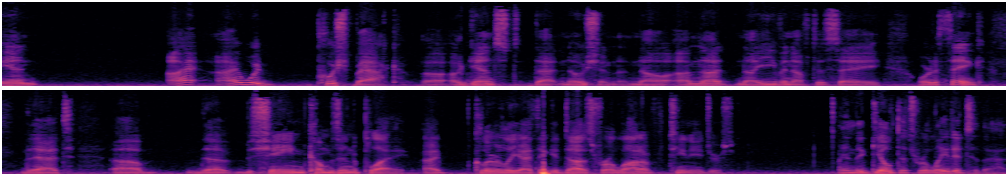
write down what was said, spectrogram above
and I, I would push back uh, against that notion. Now, I'm not naive enough to say or to think that uh, the shame comes into play. I clearly I think it does for a lot of teenagers, and the guilt that's related to that.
